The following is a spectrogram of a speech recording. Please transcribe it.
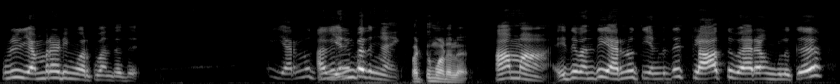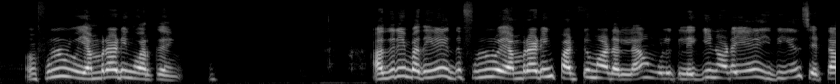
ஃபுல் எம்ப்ராய்டிங் ஒர்க் வந்தது. இருநூத்தி எண்பதுங்க. பட்டு மாடல். ஆமா இது வந்து இருநூத்தி எண்பது. கிளாத் வேற உங்களுக்கு ஃபுல் எம்ப்ராய்டிங் ஒர்க்கு அதுலயும் பாத்தீங்கன்னா இது ஃபுல் எம்ப்ராய்டிங் பட்டு மாடல்ல உங்களுக்கு லெகினோடயே இதையும் செட்டா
